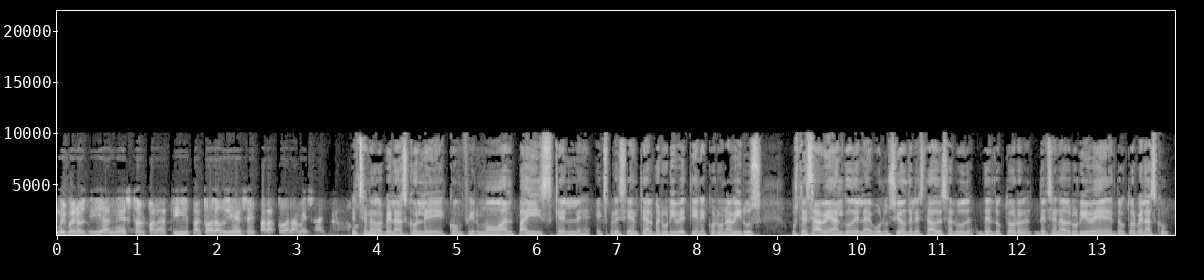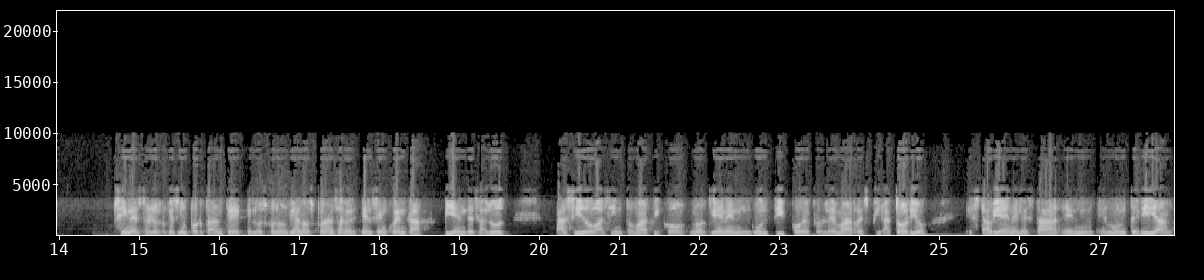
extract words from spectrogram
Muy buenos días, Néstor, para ti, para toda la audiencia y para toda la mesa de trabajo. El senador Velasco le confirmó al país que el expresidente Álvaro Uribe tiene coronavirus. ¿Usted sabe algo de la evolución del estado de salud del doctor, del senador Uribe, doctor Velasco? Sí, Néstor, yo creo que es importante que los colombianos puedan saber que él se encuentra bien de salud, ha sido asintomático, no tiene ningún tipo de problema respiratorio, está bien, él está en, Montería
